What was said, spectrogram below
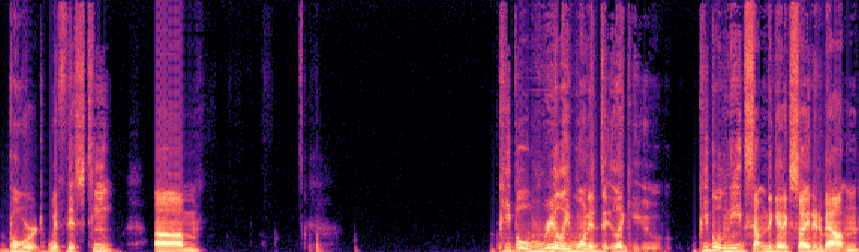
bored with this team. Um, people really wanted to, like people need something to get excited about and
